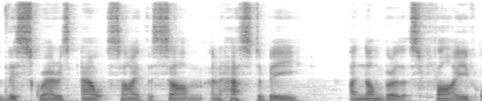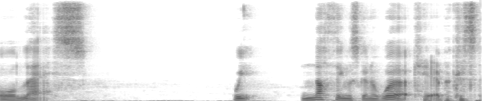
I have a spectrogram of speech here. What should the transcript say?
this square is outside the sum and has to be a number that's 5 or less, we nothing's going to work here because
